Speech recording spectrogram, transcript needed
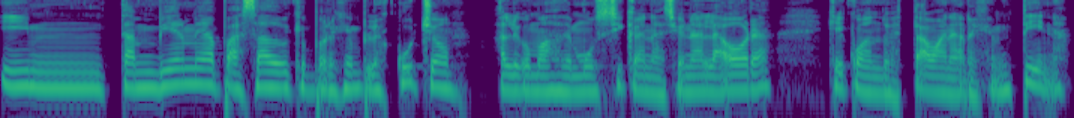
Y mm, también me ha pasado que, por ejemplo, escucho algo más de música nacional ahora que cuando estaba en Argentina.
